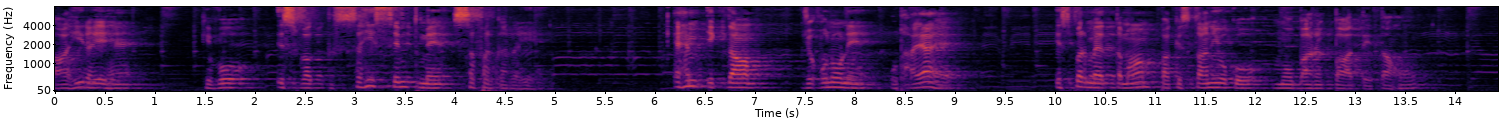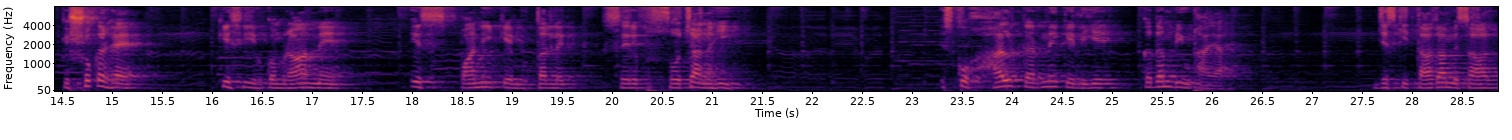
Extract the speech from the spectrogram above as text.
आ ही रहे हैं कि वो इस वक्त सही सिमत में सफ़र कर रहे हैं। अहम इकदाम जो उन्होंने उठाया है, इस पर मैं तमाम पाकिस्तानियों को मुबारकबाद देता हूँ कि शुक्र है किसी हुक्मरान ने इस पानी के मुतलक सिर्फ़ सोचा नहीं, इसको हल करने के लिए कदम भी उठाया है, जिसकी ताज़ा मिसाल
